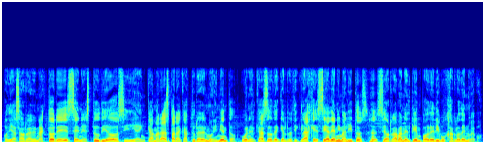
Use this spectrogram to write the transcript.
Podías ahorrar en actores, en estudios y en cámaras para capturar el movimiento, o en el caso de que el reciclaje sea de animalitos, se ahorraban el tiempo de dibujarlo de nuevo.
